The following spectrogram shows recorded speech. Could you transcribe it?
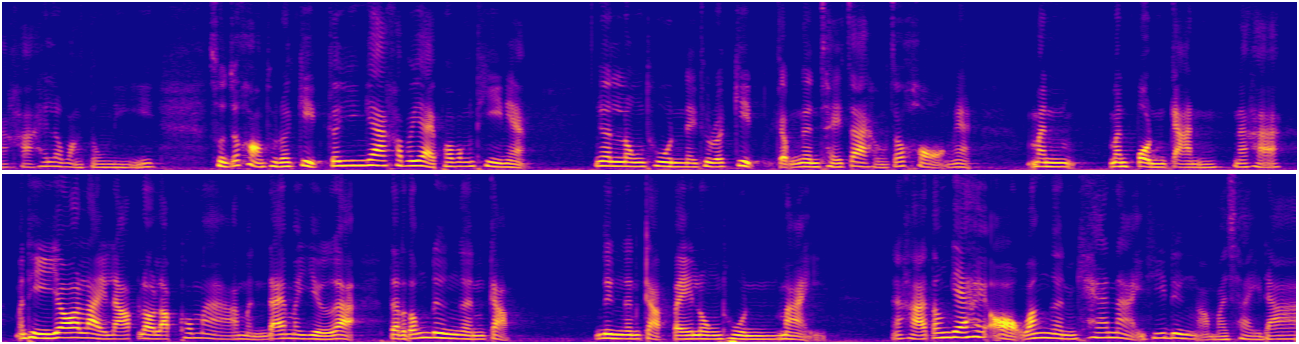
นะคะ ให้ระวังตรงนี้ ส่วนเจ้าของธุรกิจก็ยิ่งยากเข้าไปใหญ่เพราะบางทีเนี่ยเงินลงทุนในธุรกิจกับเงินใช้จ่ายของเจ้าของเนี่ยมันมันปนกันนะคะบางทียอดรายรับเรารับเข้ามาเหมือนได้มาเยอะอะแต่เราต้องดึงเงินกลับดึงเงินกลับไปลงทุนใหม่ นะคะ ต้องแยกให้ออกว่าเงินแค่ไหนที่ดึงออกมาใช้ได้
